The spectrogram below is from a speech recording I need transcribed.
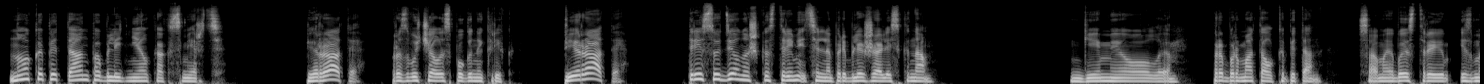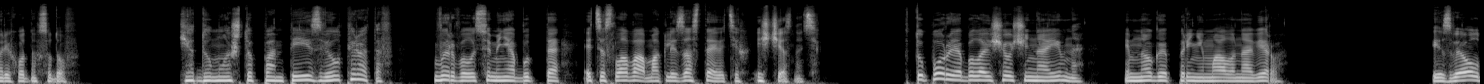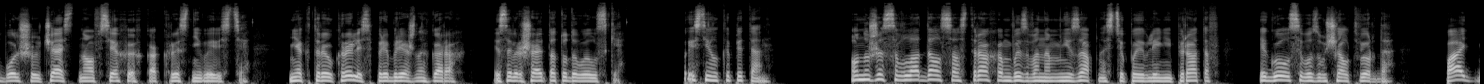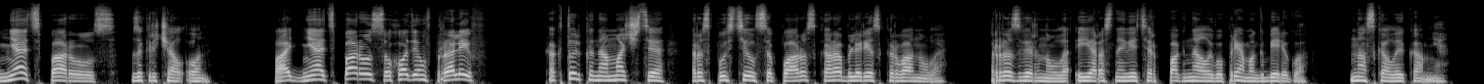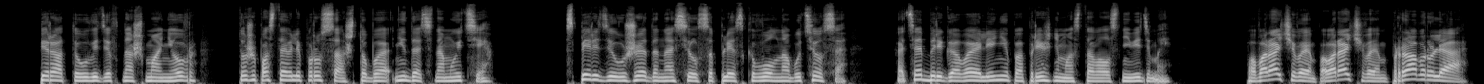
Но капитан побледнел, как смерть. «Пираты!» — прозвучал испуганный крик. «Пираты!» Три суденышка стремительно приближались к нам. «Гемиолы», — пробормотал капитан. Самые быстрые из мореходных судов. «Я думала, что Помпей извел пиратов», Вырвалось у меня, будто эти слова могли заставить их исчезнуть. В ту пору я была еще очень наивна и многое принимала на веру. Извел большую часть, но всех их как крыс не вывести. Некоторые укрылись в прибрежных горах и совершают оттуда вылазки, — пояснил капитан. Он уже совладал со страхом, вызванным внезапностью появления пиратов — и голос его звучал твердо. «Поднять парус!» — закричал он. «Поднять парус! Уходим в пролив!» Как только на мачте распустился парус, корабль резко рвануло. Развернуло, и яростный ветер погнал его прямо к берегу, на скалы и камни. Пираты, увидев наш маневр, тоже поставили паруса, чтобы не дать нам уйти. Спереди уже доносился плеск волн об утеса, хотя береговая линия по-прежнему оставалась невидимой — «Поворачиваем, поворачиваем! Право руля!»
